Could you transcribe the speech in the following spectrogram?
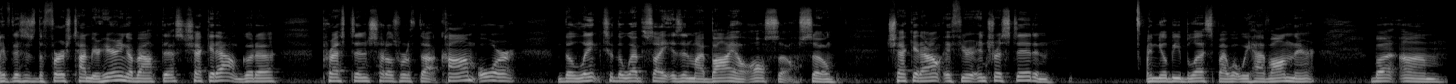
if this is the first time you're hearing about this, check it out. Go to PrestonShuttlesworth.com or the link to the website is in my bio also. So check it out if you're interested and and you'll be blessed by what we have on there. But um,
